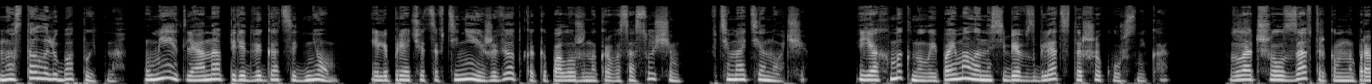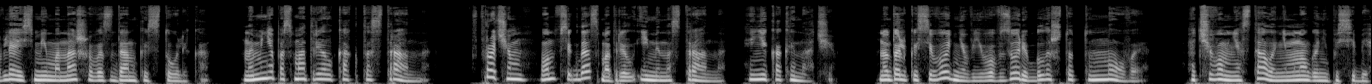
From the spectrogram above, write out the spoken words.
Но стало любопытно, умеет ли она передвигаться днем или прячется в тени и живет, как и положено кровососущим, в темноте ночи. Я хмыкнула и поймала на себе взгляд старшекурсника. Влад шел с завтраком, направляясь мимо нашего с Данкой столика. На меня посмотрел как-то странно. Впрочем, он всегда смотрел именно странно, и никак иначе. Но только сегодня в его взоре было что-то новое, отчего мне стало немного не по себе.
